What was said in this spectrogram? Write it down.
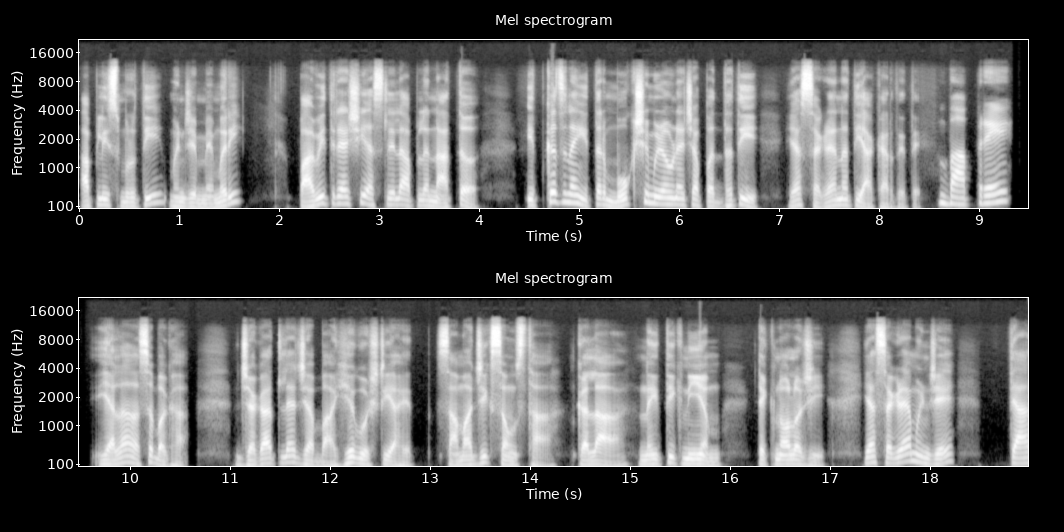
आपली स्मृती म्हणजे मेमरी पावित्र्याशी असलेलं आपलं नातं इतकंच नाही तर मोक्ष मिळवण्याच्या पद्धती या सगळ्यांना ती आकार देते. बापरे! याला असं बघा जगातल्या ज्या बाह्य गोष्टी आहेत सामाजिक संस्था कला नैतिक नियम टेक्नॉलॉजी या सगळ्या म्हणजे त्या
